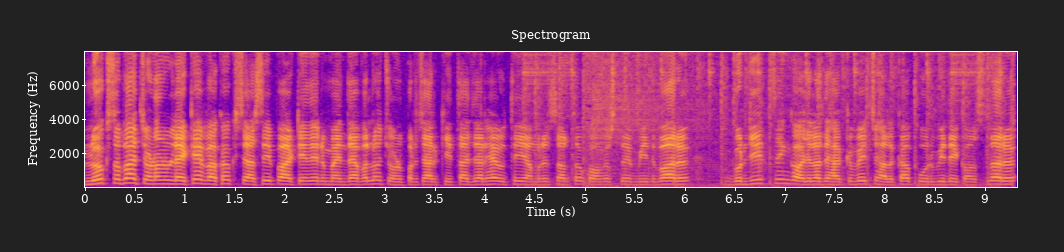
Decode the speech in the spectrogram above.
ਲੋਕ ਸਭਾ ਚੋਣਾਂ ਨੂੰ ਲੈ ਕੇ ਵੱਖ-ਵੱਖ ਸਿਆਸੀ ਪਾਰਟੀਆਂ ਦੇ ਨੁਮਾਇੰਦਿਆਂ ਵੱਲੋਂ ਚੋਣ ਪ੍ਰਚਾਰ ਕੀਤਾ ਜਾ ਰਿਹਾ ਹੈ। ਉੱਥੇ ਹੀ ਅੰਮ੍ਰਿਤਸਰ ਤੋਂ ਕਾਂਗਰਸ ਦੇ ਉਮੀਦਵਾਰ ਗੁਰਜੀਤ ਸਿੰਘ ਔਜਲਾ ਦੇ ਹੱਕ ਵਿੱਚ ਹਲਕਾ ਪੂਰਬੀ ਦੇ ਕੌਂਸਲਰ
